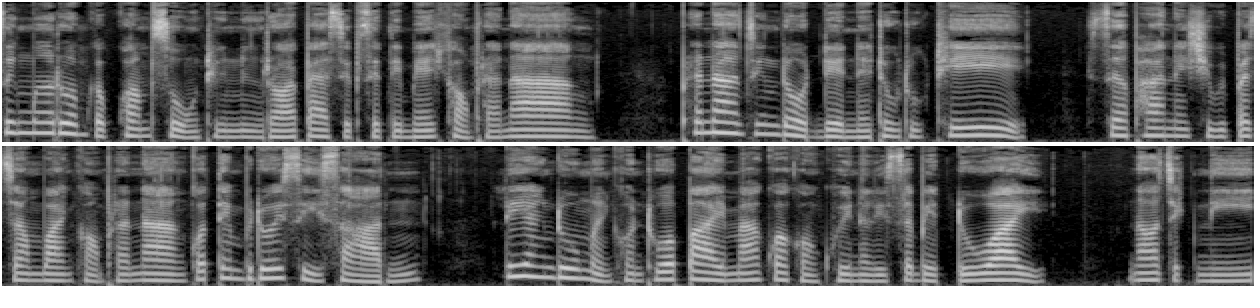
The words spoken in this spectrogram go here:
ซึ่งเมื่อรวมกับความสูงถึง 180เซนติเมตรของพระนาง พระนางจึงโดดเด่นในทุกๆที่ เสื้อผ้าในชีวิตประจำวันของพระนางก็เต็มไปด้วยสีสัน และยังดูเหมือนคนทั่วไปมากกว่าของควีนอลิซาเบธด้วย นอกจากนี้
